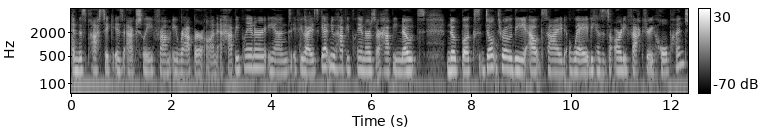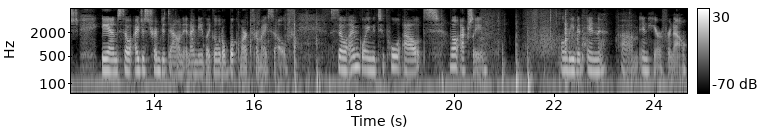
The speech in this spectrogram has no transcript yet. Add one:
and this plastic is actually from a wrapper on a happy planner and if you guys get new happy planners or happy notes notebooks don't throw the outside away because it's already factory hole punched and so I just trimmed it down and I made like a little bookmark for myself. So I'm going to pull out, well, actually, I'll leave it in, um, in here for now.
